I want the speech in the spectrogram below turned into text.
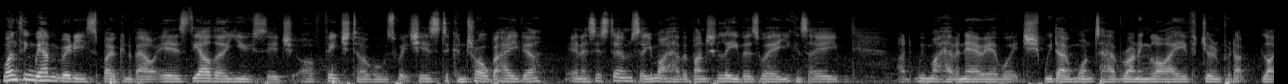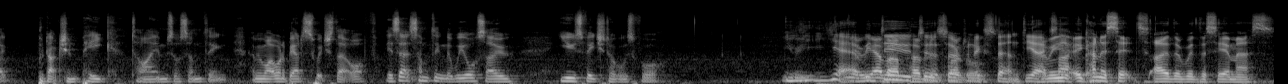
one thing we haven't really spoken about is the other usage of feature toggles, which is to control behavior in a system. So you might have a bunch of levers where you can say, we might have an area which we don't want to have running live during product like production peak times or something, and we might want to be able to switch that off. Is that something that we also use feature toggles for? Yeah, Yeah, we we, have our do to a certain toggles. extent. Yeah, I mean, exactly. it kind of sits either with the CMS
